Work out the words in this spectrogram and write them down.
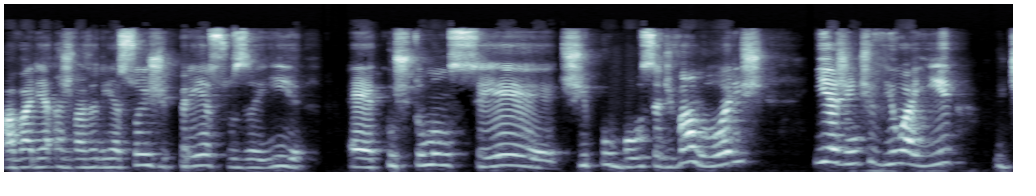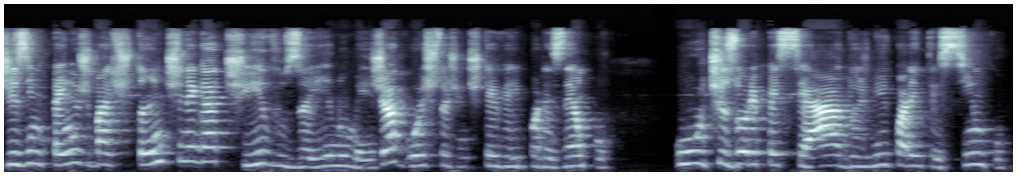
varia, as variações de preços aí é, costumam ser tipo bolsa de valores, e a gente viu aí desempenhos bastante negativos aí no mês de agosto. A gente teve aí, por exemplo, o Tesouro IPCA 2045,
